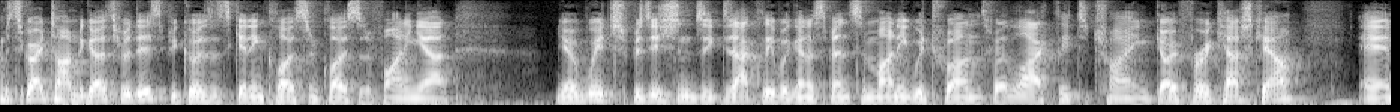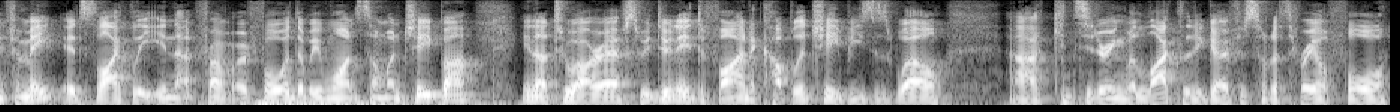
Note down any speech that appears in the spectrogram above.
It's a great time to go through this because it's getting closer and closer to finding out you know, which positions exactly we're going to spend some money, which ones we're likely to try and go for a cash cow. And for me, it's likely in that front row forward that we want someone cheaper. In our two RFs, we do need to find a couple of cheapies as well, uh, considering we're likely to go for sort of three or four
